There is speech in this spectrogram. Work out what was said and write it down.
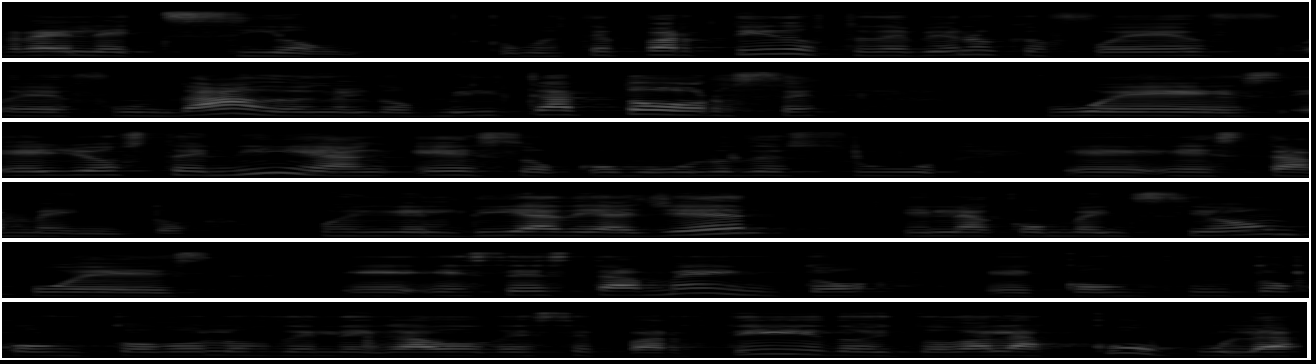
reelección. Como este partido, ustedes vieron que fue eh, fundado en el 2014 pues ellos tenían eso como uno de sus eh, estamentos. Pues en el día de ayer, en la convención, pues eh, ese estamento, eh, conjunto con todos los delegados de ese partido y toda la cúpula,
